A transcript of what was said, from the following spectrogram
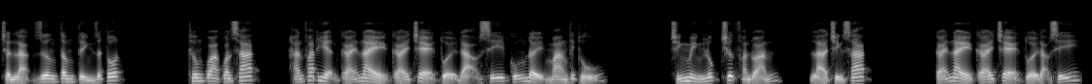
Trần Lạc Dương tâm tình rất tốt. Thông qua quan sát, hắn phát hiện cái này cái trẻ tuổi đạo sĩ cũng đầy mang thích thú. Chính mình lúc trước phán đoán, là chính xác. Cái này cái trẻ tuổi đạo sĩ,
